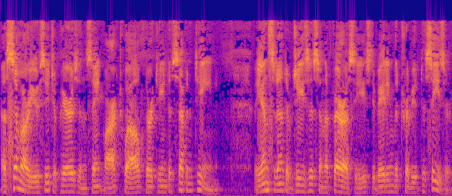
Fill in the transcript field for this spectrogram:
A similar usage appears in St. Mark 12:13 to 17. The incident of Jesus and the Pharisees debating the tribute to Caesar.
